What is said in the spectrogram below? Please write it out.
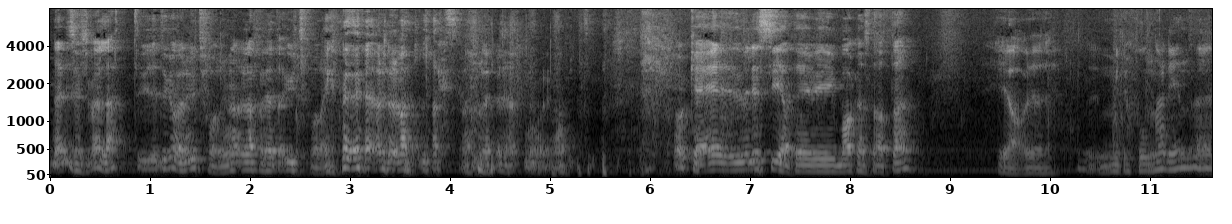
Nei, det skal ikke være lett. Det kan være en utfordring. Det er derfor det heter utfordring. det hadde vært lett. så hadde det vært noe annet. Ok, vil jeg si at vi bare kan starte? Ja, eh, mikrofonen er din. eh,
